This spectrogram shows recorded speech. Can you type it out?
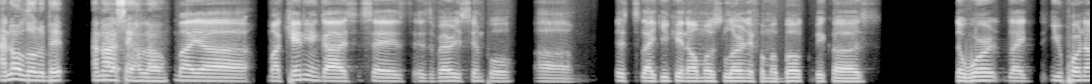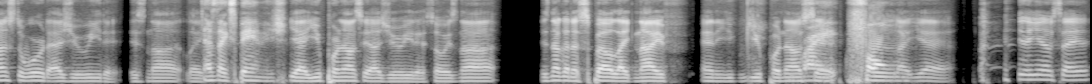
I know a little bit. I know how to say hello. My uh my Kenyan guys says it's very simple. Um, it's like you can almost learn it from a book because the word like you pronounce the word as you read it. It's not like That's like Spanish. yeah, you pronounce it as you read it. So it's not it's not gonna spell like knife and you you pronounce right. it Phone. like yeah. you know what I'm saying?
